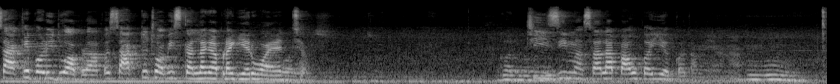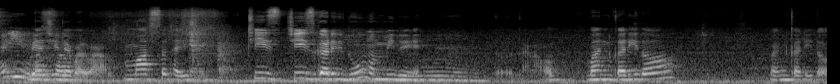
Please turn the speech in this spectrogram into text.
શાકે પડ્યું હતું આપણા. પણ શાક તો ચોવીસ કલાક આપણા ઘેર હોય જ છે. ચીઝી મસાલા પાવ કહી શકો તમે. વેજીટેબલ વાળા મસ્ત. થઈ છે ચીઝ ચીઝ કરી દીધું મમ્મી દે. તો બંધ કરી દો. બંધ કરી દો.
